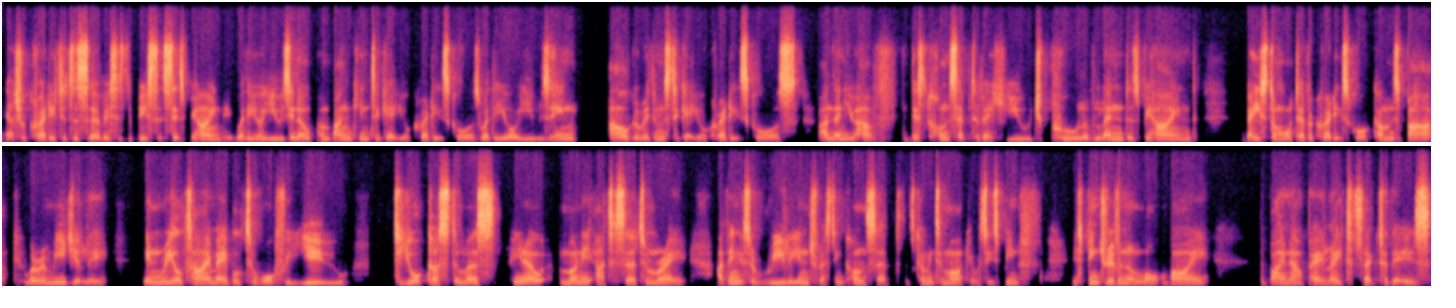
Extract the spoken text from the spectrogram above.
The actual credit as a service is the piece that sits behind it, whether you're using open banking to get your credit scores, whether you're using algorithms to get your credit scores. And then you have this concept of a huge pool of lenders behind based on whatever credit score comes back, who are immediately in real time able to offer you to your customers, you know, money at a certain rate. I think it's a really interesting concept that's coming to market. Obviously, it's been it's been driven a lot by the buy now pay later sector that is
